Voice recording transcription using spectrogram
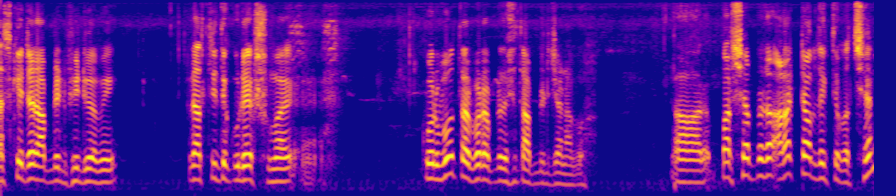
আজকে এটার আপডেট ভিডিও আমি রাত্রিতে করে এক সময় করব। তারপর আপনাদের সাথে আপডেট জানাব। আর পাশে আপনারা আরেকটা আম দেখতে পাচ্ছেন।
